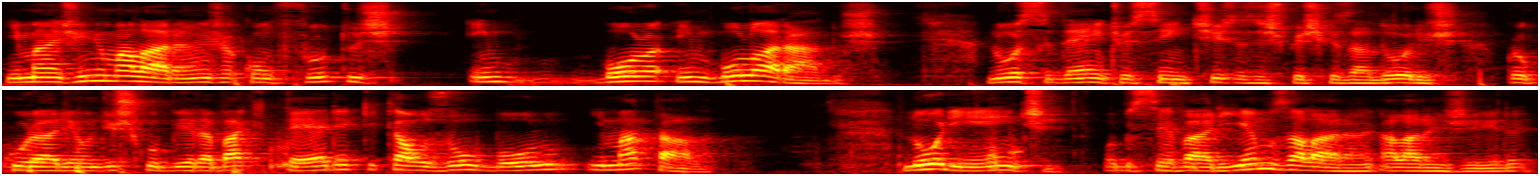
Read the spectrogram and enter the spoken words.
Imagine uma laranja com frutos embolarados. No Ocidente, os cientistas e pesquisadores procurariam descobrir a bactéria que causou o bolo e matá-la. No Oriente, observaríamos a laranjeira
